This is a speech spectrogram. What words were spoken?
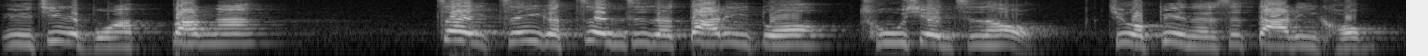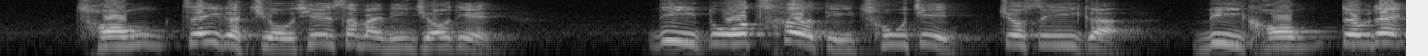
因为这个不帮啊，在这个政治的大利多出现之后，结果变成是大利空，从这个九千三百零九点利多彻底出尽，就是一个利空，对不对？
